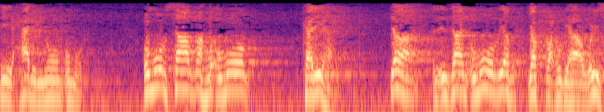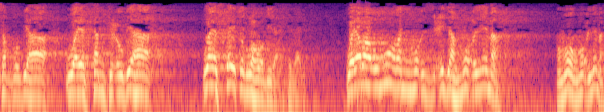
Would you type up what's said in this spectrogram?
في حال النوم أمور. أمور سارة وأمور كريهة. يرى الإنسان أمور يفرح بها ويسر بها ويستمتع بها ويستيقظ وهو كذلك ويرى أمورا مزعجة مؤلمة. أمور مؤلمة.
